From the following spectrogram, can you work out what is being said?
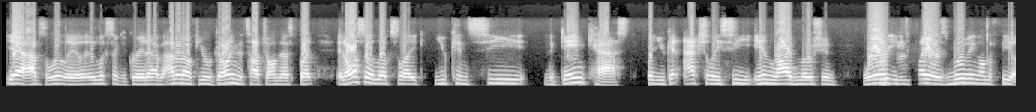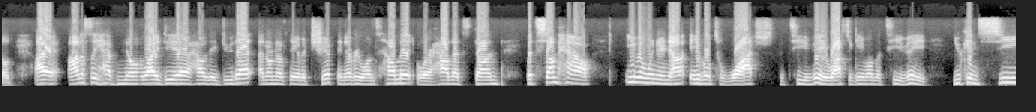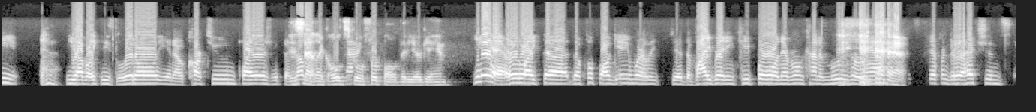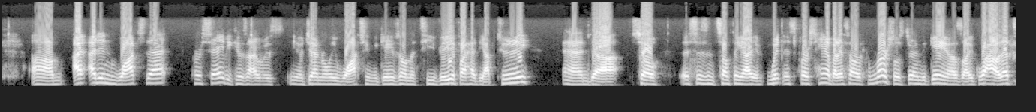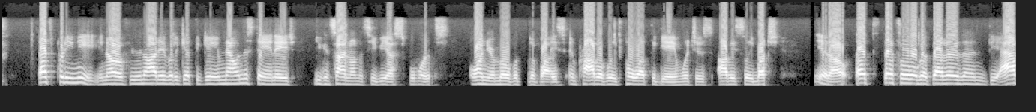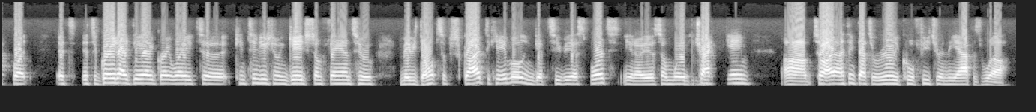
Yeah, absolutely. It looks like a great app. I don't know if you were going to touch on this, but it also looks like you can see the game cast, but you can actually see in live motion where mm-hmm. each player is moving on the field. I honestly have no idea how they do that. I don't know if they have a chip in everyone's helmet or how that's done, but somehow, even when you're not able to watch the TV, watch the game on the TV, you can see. You have like these little, you know, cartoon players with their. It's that like old school football video game. Yeah, or like the the football game where like, you the vibrating people and everyone kind of moves around different directions. Um, I, I didn't watch that per se because I was, you know, generally watching the games on the TV if I had the opportunity, and uh, so this isn't something I witnessed firsthand. But I saw the commercials during the game. I was like, wow, that's that's pretty neat. You know, if you're not able to get the game now in this day and age, you can sign on to CBS Sports on your mobile device and probably pull up the game, which is obviously much, you know, that's that's a little bit better than the app, but it's it's a great idea, a great way to continue to engage some fans who maybe don't subscribe to cable and get CBS Sports. You know, you have some way to track the game. Um, so I, I, think that's a really cool feature in the app as well.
